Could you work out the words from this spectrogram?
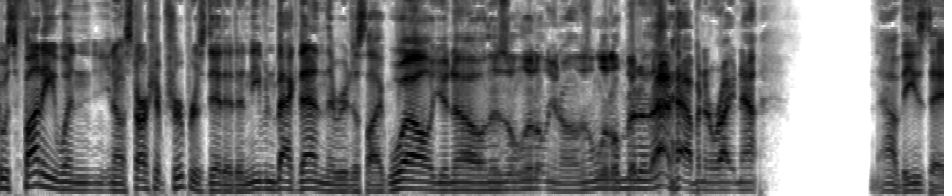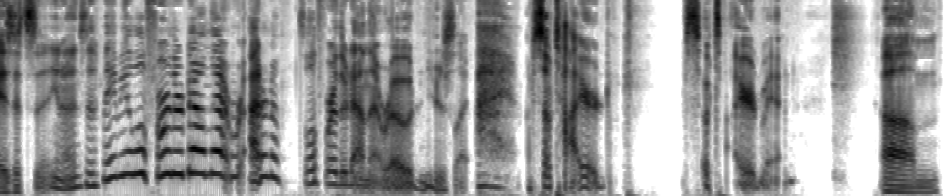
it was funny when you know Starship Troopers did it, and even back then they were just like, "Well, you know, there's a little, you know, there's a little bit of that happening right now." Now these days, it's you know, it's maybe a little further down that. I don't know, it's a little further down that road, and you're just like, ah, "I'm so tired, I'm so tired, man." Um,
